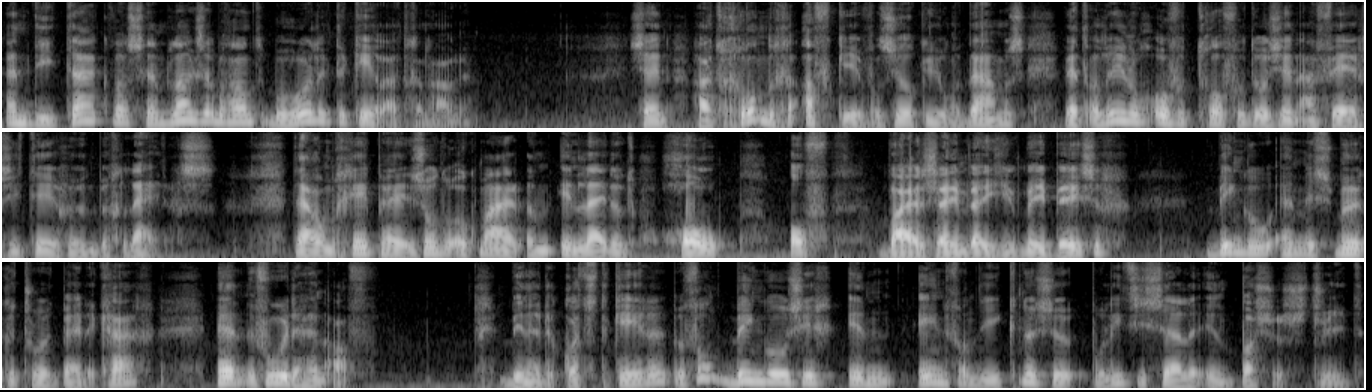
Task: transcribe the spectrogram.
en die taak was hem langzamerhand behoorlijk de keel uit gaan hangen. Zijn hardgrondige afkeer van zulke jonge dames werd alleen nog overtroffen door zijn aversie tegen hun begeleiders. Daarom greep hij zonder ook maar een inleidend ho of waar zijn wij hiermee bezig Bingo en Miss Murgatroyd bij de kraag en voerde hen af. Binnen de kortste keren bevond Bingo zich in een van die knusse politiecellen in Busher Street,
